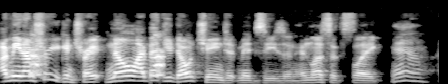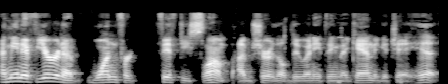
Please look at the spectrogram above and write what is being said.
I mean, I'm sure you can trade. No, I bet you don't change it mid-season unless it's like, yeah. I mean, if you're in a one for 50 slump, I'm sure they'll do anything they can to get you a hit.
